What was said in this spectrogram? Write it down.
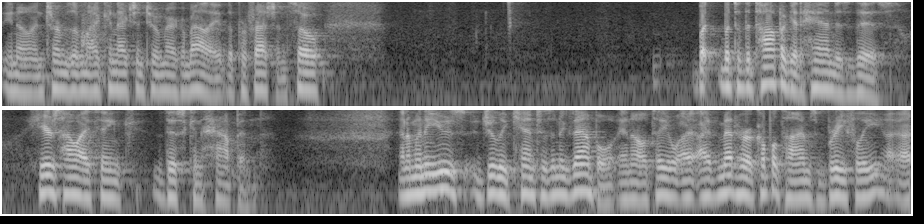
you know, in terms of my connection to American ballet, the profession. So, But, but to the topic at hand is this. Here's how I think this can happen. And I'm going to use Julie Kent as an example. And I'll tell you, I, have met her a couple times briefly. I,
